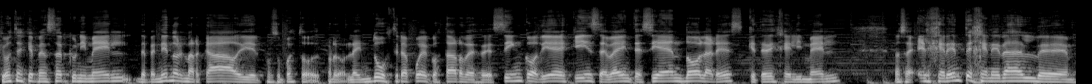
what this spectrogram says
Que vos tenés que pensar que un email, dependiendo del mercado y, el, por supuesto, perdón, la industria, puede costar desde 5, 10, 15, 20, 100 dólares que te deje el email. No sé, el gerente general de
